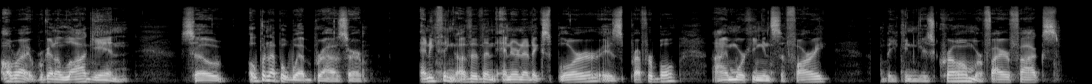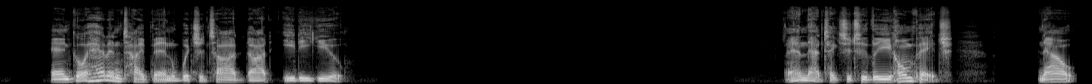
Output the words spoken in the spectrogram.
All right, we're going to log in. So open up a web browser. Anything other than Internet Explorer is preferable. I'm working in Safari, but you can use Chrome or Firefox. And go ahead and type in wichita.edu. And that takes you to the homepage. Now,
